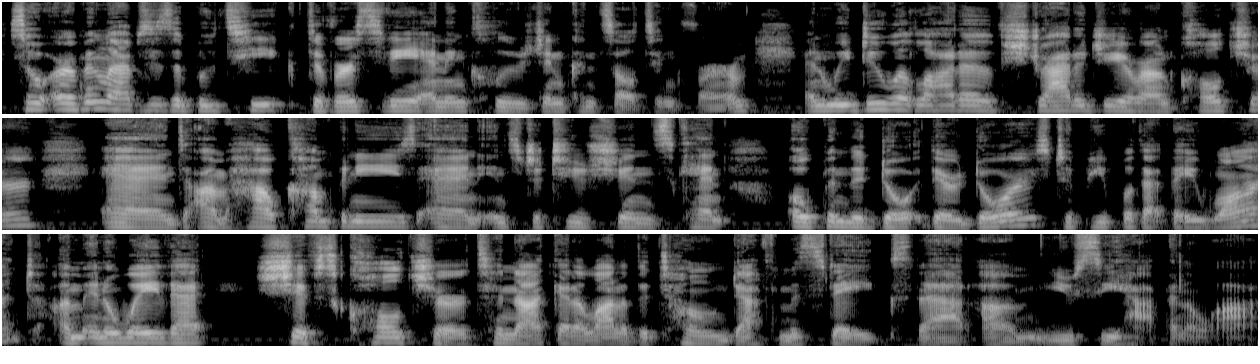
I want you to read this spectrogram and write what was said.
So, Urban Labs is a boutique diversity and inclusion consulting firm, and we do a lot of strategy around culture and um, how companies and institutions can open the door, their doors to people that they want um, in a way that shifts culture to not get a lot of the tone deaf mistakes that um, you see happen a lot.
